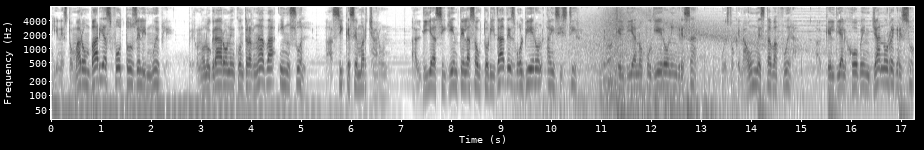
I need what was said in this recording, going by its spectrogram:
quienes tomaron varias fotos del inmueble, pero no lograron encontrar nada inusual, así que se marcharon. Al día siguiente las autoridades volvieron a insistir, pero aquel día no pudieron ingresar, puesto que Naum estaba fuera. Aquel día el joven ya no regresó.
